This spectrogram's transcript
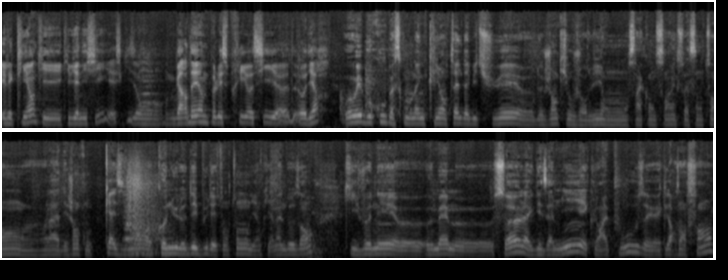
Et les clients qui, viennent ici, est-ce qu'ils ont gardé un peu l'esprit aussi euh, de Audiard? Oui, oui, beaucoup, parce qu'on a une clientèle d'habitués, euh, de gens qui aujourd'hui ont 55, 60 ans, euh, voilà, des gens qui ont quasiment connu le début des tontons, il y a 22 ans, qui venaient eux-mêmes seuls, avec des amis, avec leur épouse, avec leurs enfants.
